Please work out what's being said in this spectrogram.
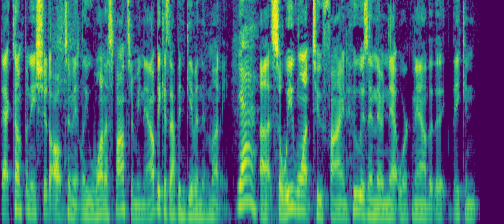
that company should ultimately want to sponsor me now because I've been giving them money. Yeah. Uh, so we want to find who is in their network now that they, they can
